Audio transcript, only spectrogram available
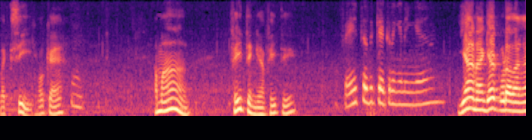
Lexi okay. ஆமா. ஃபெய்த் எங்க ஃபெய்த் ஃபெய்த் எது கேக்குறீங்க நீங்க? ஏன் நான் கேட்க கூடாதாங்க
